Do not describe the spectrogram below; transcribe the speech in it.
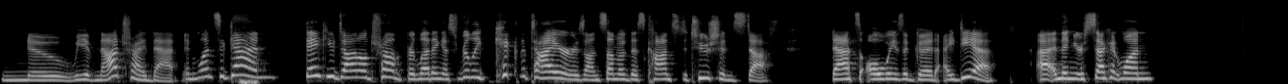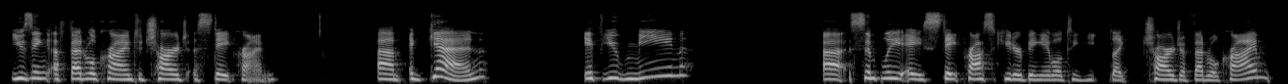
no, we have not tried that. And once again, thank you, Donald Trump, for letting us really kick the tires on some of this Constitution stuff. That's always a good idea. Uh, and then your second one, using a federal crime to charge a state crime. Um, again, if you mean uh, simply a state prosecutor being able to like charge a federal crime,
